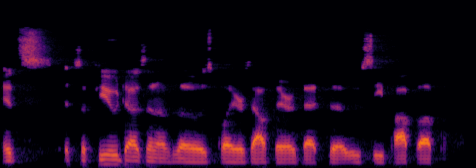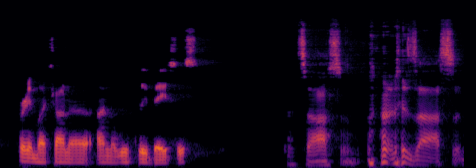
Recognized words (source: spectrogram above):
it's it's a few dozen of those players out there that uh, we see pop up pretty much on a on a weekly basis. That's awesome. that is awesome.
